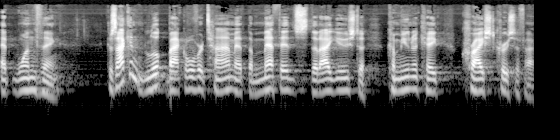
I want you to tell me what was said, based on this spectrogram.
at one thing. Because I can look back over time at the methods that I used to communicate Christ crucified.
